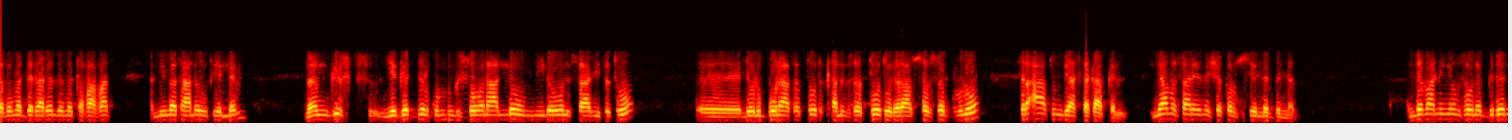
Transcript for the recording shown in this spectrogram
በመገዳደል በመጠፋፋት የሚመጣ ለውጥ የለም። መንግስት የገደልኩ መንግስት ሆናለሁ የሚለውን እሳቢ ትቶ እንደው ልቦና ሰጥቶት ቀልብ ሰጥቶት ወደ ራሱ ሰብሰብ ብሎ ስርዓቱን ቢያስተካክል እኛ መሳሪያ የመሸከም ሱስ የለብንም። እንደ ማንኛውም ሰው ነግደን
